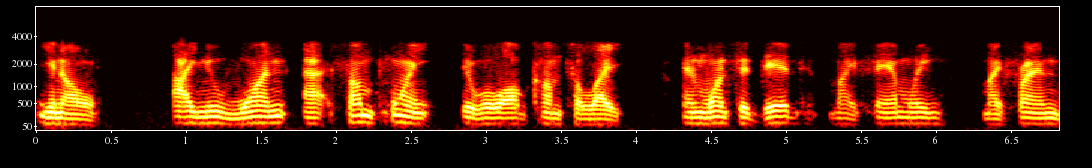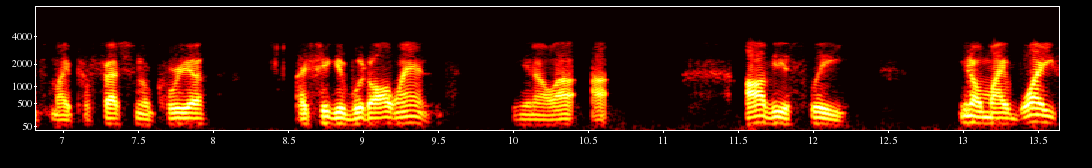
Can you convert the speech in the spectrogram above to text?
you know, I knew one at some point it will all come to light. And once it did, my family, my friends, my professional career, I figured would all end. You know, I, I, obviously, you know, my wife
